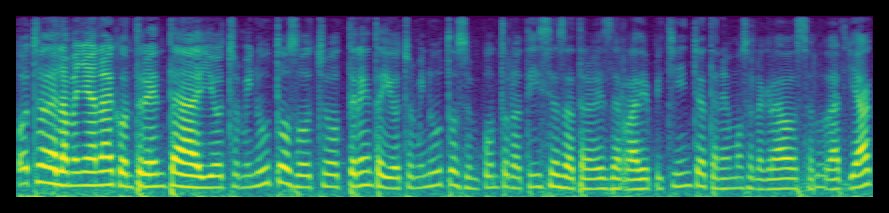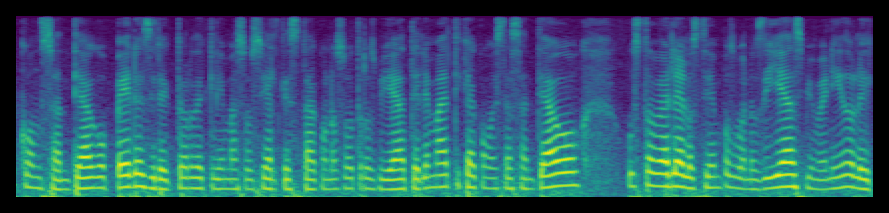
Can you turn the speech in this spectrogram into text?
8 de la mañana con 38 minutos, 8.38 minutos en Punto Noticias a través de Radio Pichincha. Tenemos el agrado de saludar ya con Santiago Pérez, director de Clima Social, que está con nosotros vía telemática. ¿Cómo está Santiago? Justo verle a los tiempos. Buenos días, bienvenido. Le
